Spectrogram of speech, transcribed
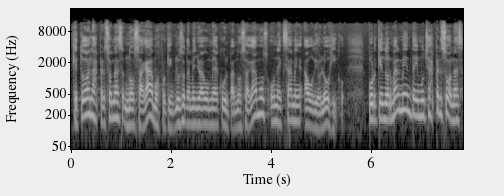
que todas las personas nos hagamos, porque incluso también yo hago mea culpa, nos hagamos un examen audiológico, porque normalmente hay muchas personas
